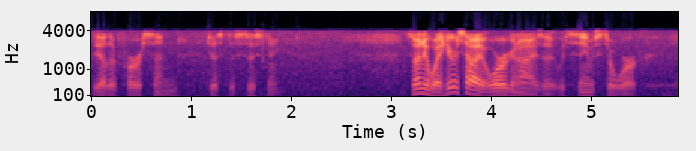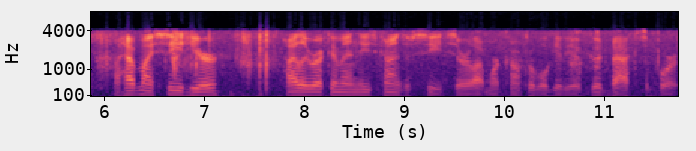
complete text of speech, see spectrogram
the other person just assisting. So anyway, here's how I organize it, which seems to work. I have my seat here. Highly recommend these kinds of seats. They're a lot more comfortable, give you a good back support.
